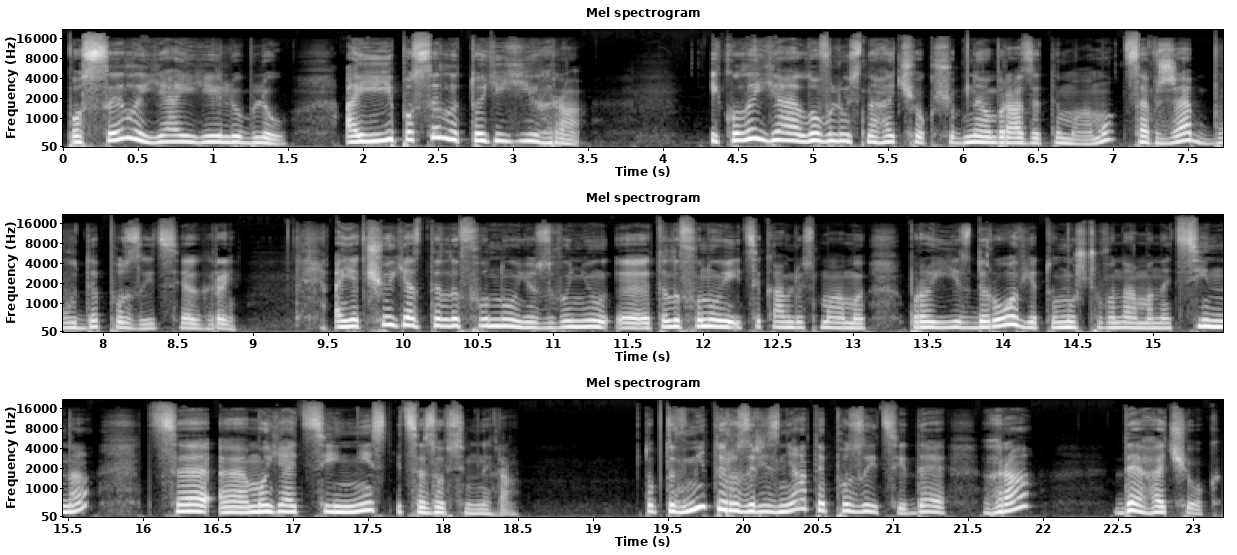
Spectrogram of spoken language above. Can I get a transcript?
посили, я її люблю. А її посили то її гра. І коли я ловлюсь на гачок, щоб не образити маму, це вже буде позиція гри. А якщо я телефоную, дзвоню, е, телефоную і цікавлюсь мамою про її здоров'я, тому що вона мене цінна, це е, моя цінність, і це зовсім не гра. Тобто вміти розрізняти позиції, де гра, де гачок,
